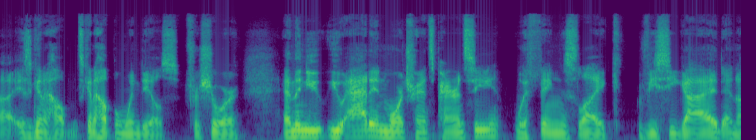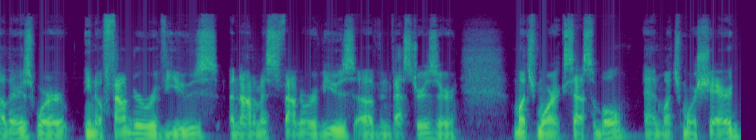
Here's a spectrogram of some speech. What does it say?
uh, is going to help. It's going to help them win deals for sure. And then you you add in more transparency with things like VC Guide and others, where you know founder reviews, anonymous founder reviews of investors are much more accessible and much more shared.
